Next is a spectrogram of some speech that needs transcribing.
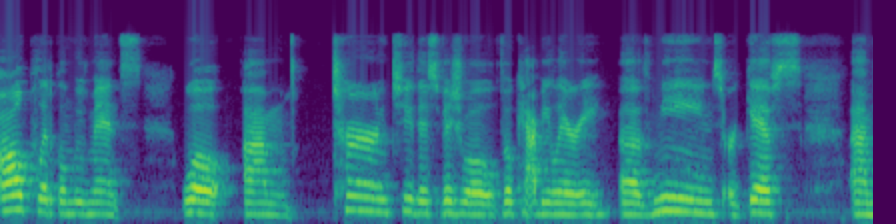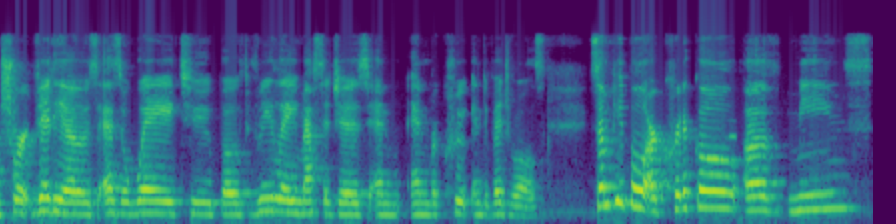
all political movements will um, turn to this visual vocabulary of memes or GIFs, um, short videos as a way to both relay messages and, and recruit individuals. Some people are critical of memes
